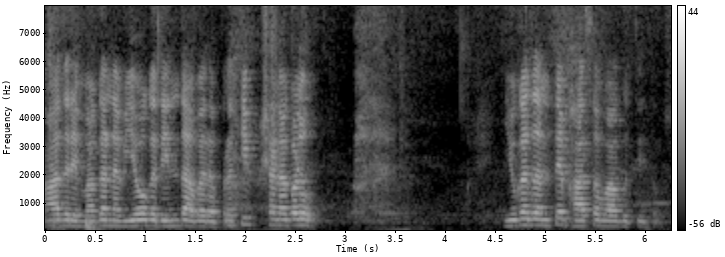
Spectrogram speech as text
ಆದರೆ ಮಗನ ವಿಯೋಗದಿಂದ ಅವರ ಪ್ರತಿಕ್ಷಣಗಳು ಯುಗದಂತೆ ಭಾಸವಾಗುತ್ತಿದ್ದವು.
